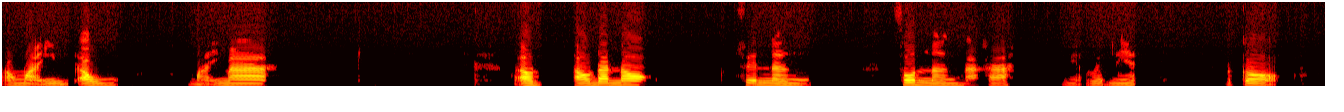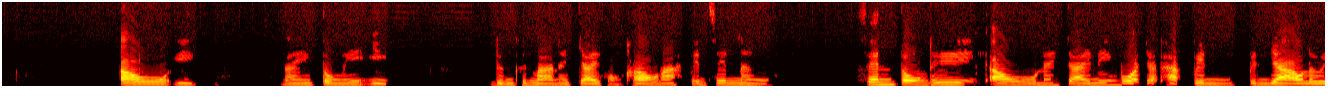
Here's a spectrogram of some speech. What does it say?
เอาไหมเอาไหมมา เอาเอาด้านนอก เส้นหนึ่ง ส้นหนึ่งนะคะ เนี่ยแบบนี้ แล้วก็ เอาอีกในตรงนี้อีก ดึงขึ้นมาในใจของเขานะ เป็นเส้นหนึ่ง เส้นตรงที่เอาในใจนี้บัวจะถักเป็นเป็นยาวเลย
